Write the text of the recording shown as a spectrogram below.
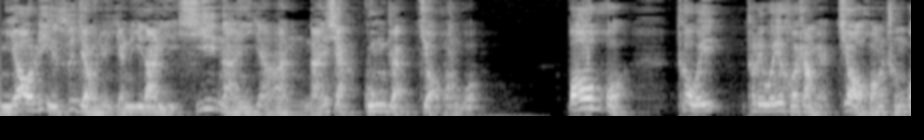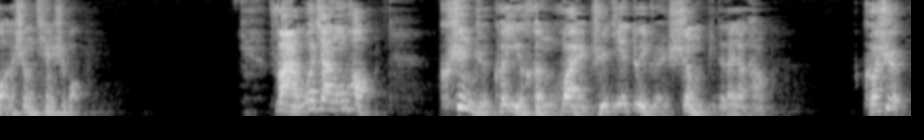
米奥利斯将军沿着意大利西南沿岸南下攻占教皇国，包括特维特雷维河上面教皇城堡的圣天使堡。法国加农炮甚至可以很快直接对准圣彼得大教堂，可是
